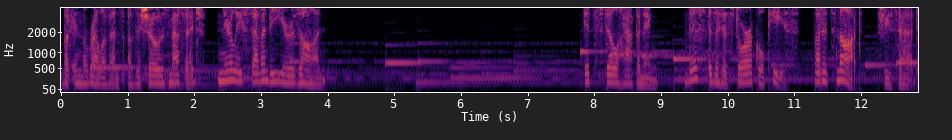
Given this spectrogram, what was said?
but in the relevance of the show's message, nearly 70 years on. It's still happening. This is a historical piece, but it's not, she said.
